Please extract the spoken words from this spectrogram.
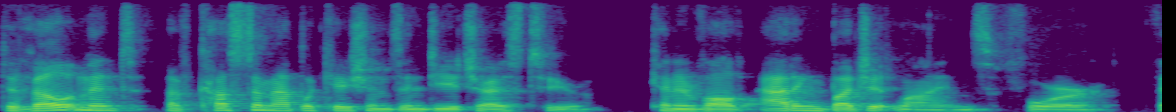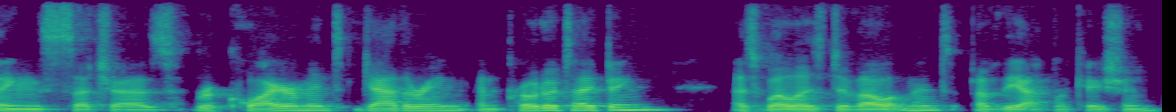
development of custom applications in DHIS2 can involve adding budget lines for things such as requirement gathering and prototyping, as well as development of the application,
